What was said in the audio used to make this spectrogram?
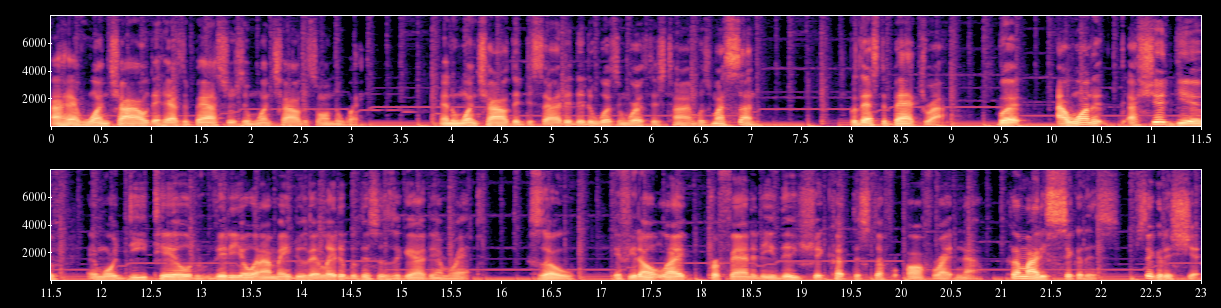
I have one child that has a bachelor's and one child that's on the way. And the one child that decided that it wasn't worth his time was my son. But that's the backdrop. But I wanted, I should give a more detailed video, and I may do that later, but this is a goddamn rant. So if you don't like profanity, you should cut this stuff off right now. Cause I'm mighty sick of this. I'm sick of this shit.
